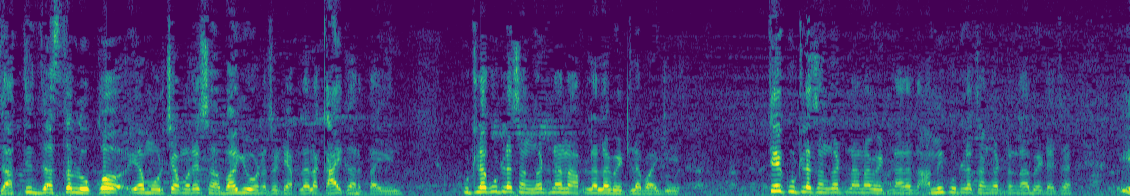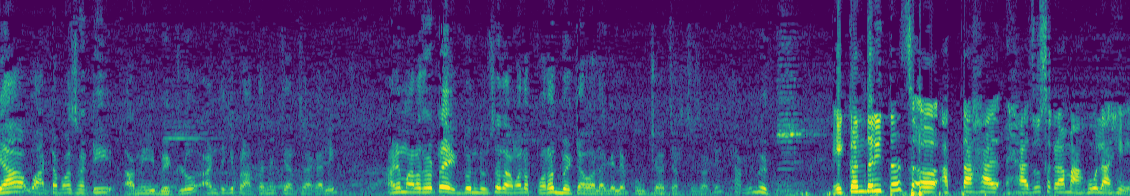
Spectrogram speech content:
जास्तीत जास्त लोक या मोर्चामध्ये सहभागी होण्यासाठी आपल्याला काय करता येईल? कुठल्या कुठल्या संघटनांना आपल्याला भेटलं पाहिजे? ते कुठल्या संघटनांना भेटणार आहेत? आम्ही कुठल्या संघटनांना भेटायचं? आहे या वाटपासाठी आम्ही भेटलो आणि त्याची प्राथमिक चर्चा केली आणि मला असं वाटतं एक दोन दिवसात आम्हाला परत भेटावं लागेल या पुढच्या चर्चेसाठी आम्ही भेटू. एकंदरीतच अ, आत्ता हा हा जो सगळा माहोल आहे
